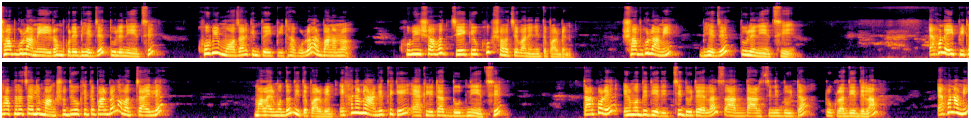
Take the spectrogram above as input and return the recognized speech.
সবগুলো আমি এইরকম করে ভেজে তুলে নিয়েছি। খুবই মজার কিন্তু এই পিঠাগুলো আর বানানো খুবই সহজ, যে কেউ খুব সহজে বানিয়ে নিতে পারবেন। সবগুলো আমি ভেজে তুলে নিয়েছি। এখন এই পিঠা আপনারা চাইলে মাংস দিয়েও খেতে পারবেন, আবার চাইলে মালাইয়ের মধ্যেও দিতে পারবেন। এখানে আমি আগে থেকেই এক লিটার দুধ নিয়েছি। তারপরে এর মধ্যে দিয়ে দিচ্ছি দুইটা এলাচ আর দারচিনি দুইটা টুকরা দিয়ে দিলাম। এখন আমি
